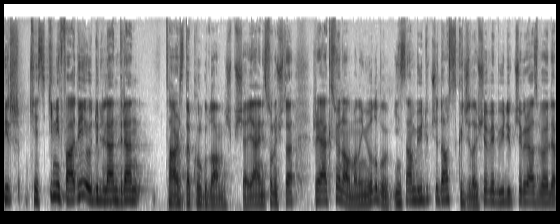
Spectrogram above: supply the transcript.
bir keskin ifadeyi ödüllendiren tarzda kurgulanmış bir şey. Yani sonuçta reaksiyon almanın yolu bu. İnsan büyüdükçe daha sıkıcılaşıyor ve büyüdükçe biraz böyle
